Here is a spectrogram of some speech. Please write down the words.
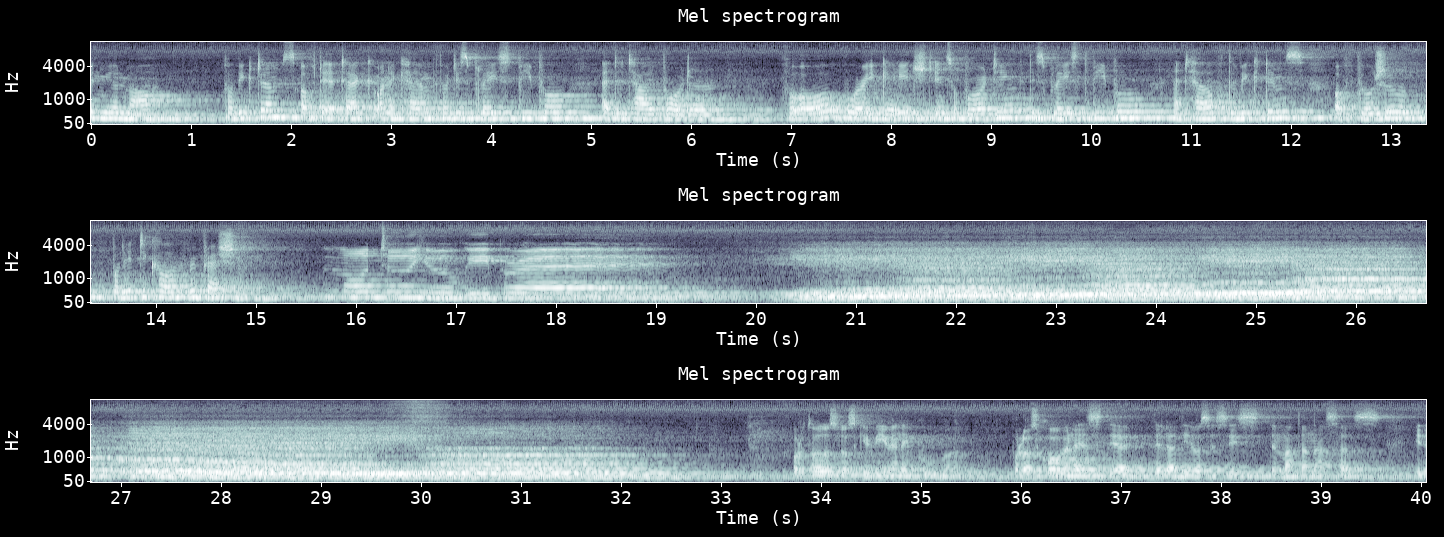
In Myanmar, for victims of the attack on a camp for displaced people at the Thai border, for all who are engaged in supporting displaced people and help the victims of social political repression.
